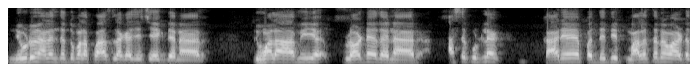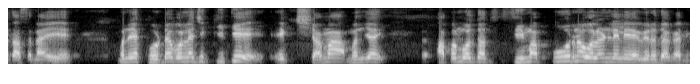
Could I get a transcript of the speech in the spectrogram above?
निवडून आल्यानंतर तुम्हाला पाच लाखाचे चेक देणार तुम्हाला आम्ही प्लॉट देणार असं कुठल्या कार्य पद्धतीत मला तर वाटत असं नाहीये. म्हणजे खोटं बोलण्याची किती आहे? एक क्षमा म्हणजे आपण बोलतो सीमा पूर्ण ओलांडलेली आहे विरोधकांनी.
